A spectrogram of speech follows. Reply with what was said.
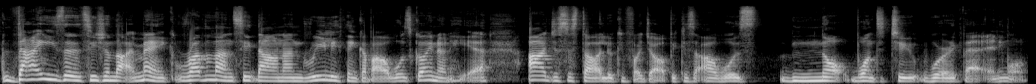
that is the decision that I make. Rather than sit down and really think about what's going on here, I just started looking for a job because I was not wanted to work there anymore.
